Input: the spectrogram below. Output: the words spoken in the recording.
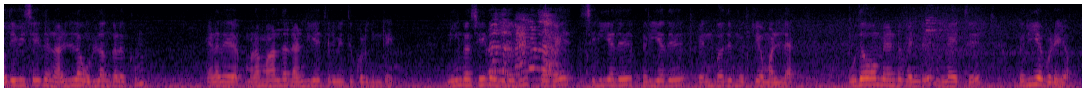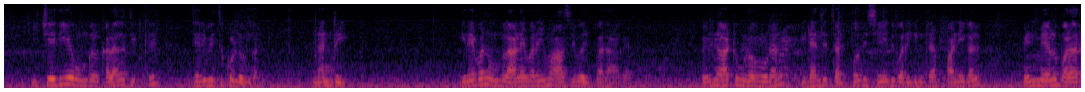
உதவி செய்த நல்ல உள்ளங்களுக்கும் எனது மனமார்ந்த நன்றியை தெரிவித்துக் கொள்கின்றேன். நீங்கள் செய்த உதவி தொகை சிறியது பெரியது என்பது முக்கியமல்ல. உதவ வேண்டும் என்று நினைத்து பெரிய விடயம். இச்செய்தியை உங்கள் கழகத்திற்கு தெரிவித்துக் கொள்ளுங்கள். நன்றி. இறைவன் உங்கள் அனைவரையும் ஆசீர்வதிப்பாராக. வெளிநாட்டு உறவுகளுடன் இணைந்து தற்போது செய்து வருகின்ற பணிகள் மென்மேலும் வளர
